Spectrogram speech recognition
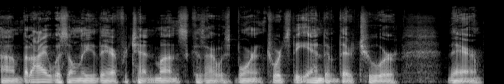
Um, but I was only there for ten months because I was born towards the end of their tour there.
